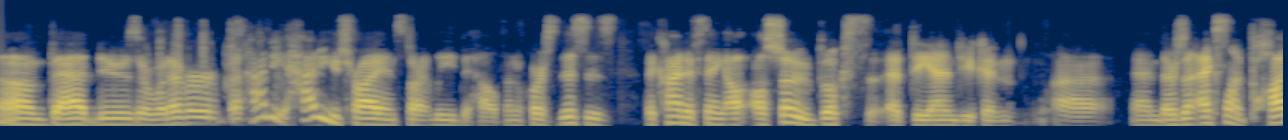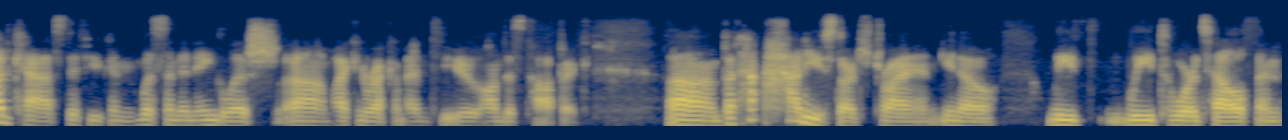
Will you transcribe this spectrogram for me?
um, bad news or whatever. But how do you how do you try and start lead to health? And of course, this is the kind of thing I'll, I'll show you books at the end. You can uh, and there's an excellent podcast if you can listen in English. Um, I can recommend to you on this topic. Um, but how, how do you start to try and you know lead lead towards health? And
